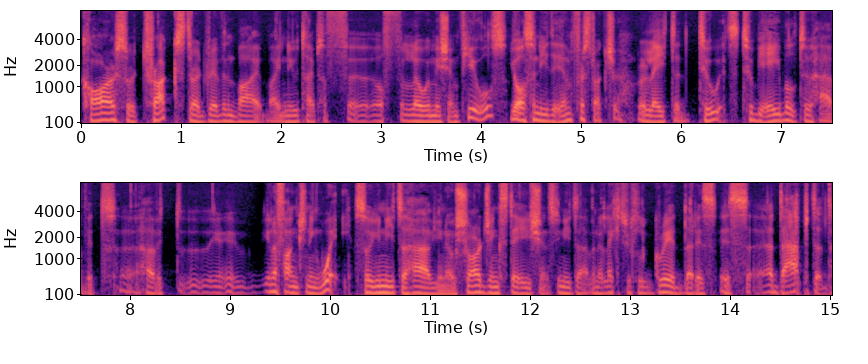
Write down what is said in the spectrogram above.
cars or trucks that are driven by by new types of uh, of low emission fuels, you also need the infrastructure related to it to be able to have it uh, have it uh, in a functioning way. So you need to have you know charging stations, you need to have an electrical grid that is is adapted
